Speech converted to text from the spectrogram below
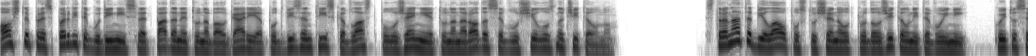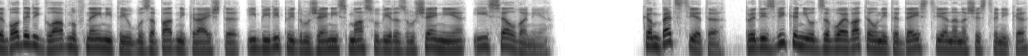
Още през първите години след падането на България под византийска власт положението на народа се влушило значително. Страната била опустошена от продължителните войни, които се водели главно в нейните югозападни краища и били придружени с масови разрушения и изселвания. Към бедствията, предизвикани от завоевателните действия на нашественика,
